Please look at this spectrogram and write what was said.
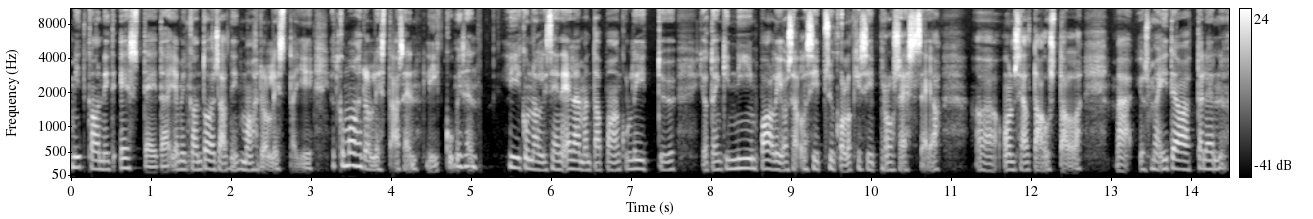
mitkä on niitä esteitä ja mitkä on toisaalta niitä mahdollistajia, jotka mahdollistaa sen liikkumisen liikunnalliseen elämäntapaan, kun liittyy jotenkin niin paljon sellaisia psykologisia prosesseja on siellä taustalla. Mä, jos mä itse ajattelen,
